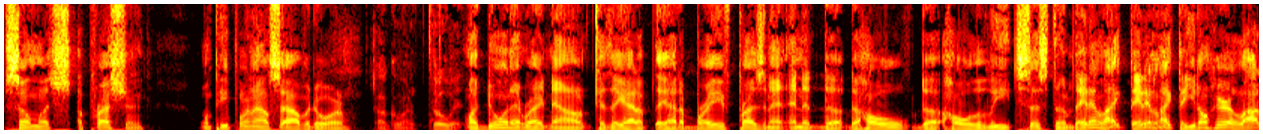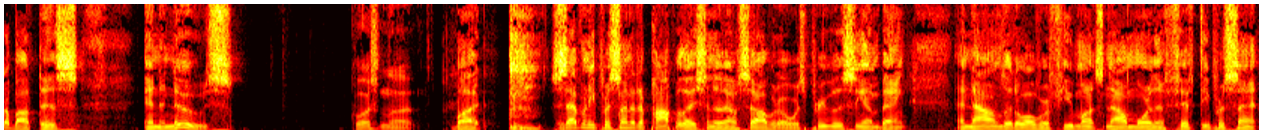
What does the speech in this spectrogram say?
so much oppression when people in El Salvador Are going through it. are doing it right now because they had a they had a brave president and the, the the whole the whole elite system they didn't like they didn't like that. You don't hear a lot about this in the news, Of course not. but seventy percent of the population of El Salvador was previously unbanked, and now in little over a few months, now more than fifty percent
